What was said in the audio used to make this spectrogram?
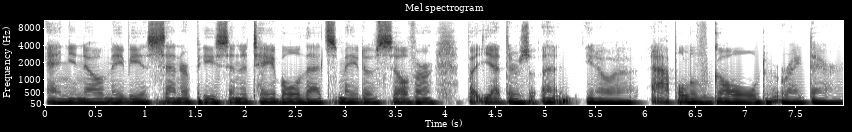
And you know maybe a centerpiece in a table that's made of silver but yet there's a you know a apple of gold right there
